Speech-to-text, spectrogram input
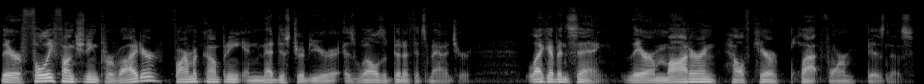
They're a fully functioning provider, pharma company, and med distributor, as well as a benefits manager. Like I've been saying, they are a modern healthcare platform business.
